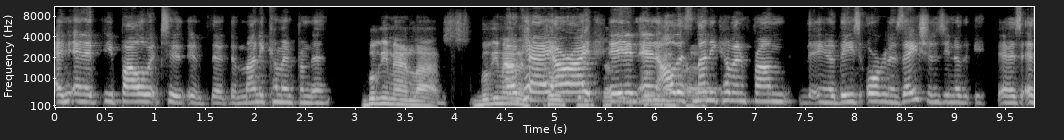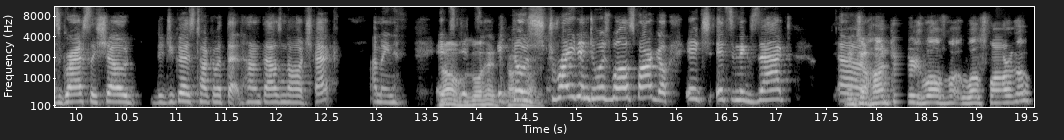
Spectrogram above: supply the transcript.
And, and if you follow it to if the, the money coming from the Boogeyman Labs, Boogeyman. okay all right and, and all this Labs. money coming from you know these organizations you know as as grassley showed did you guys talk about that hundred thousand dollar check i mean it's, No, it's- go ahead, it goes about it. straight into his wells fargo it's it's an exact Into uh, Hunter's Wells, Wells Fargo.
